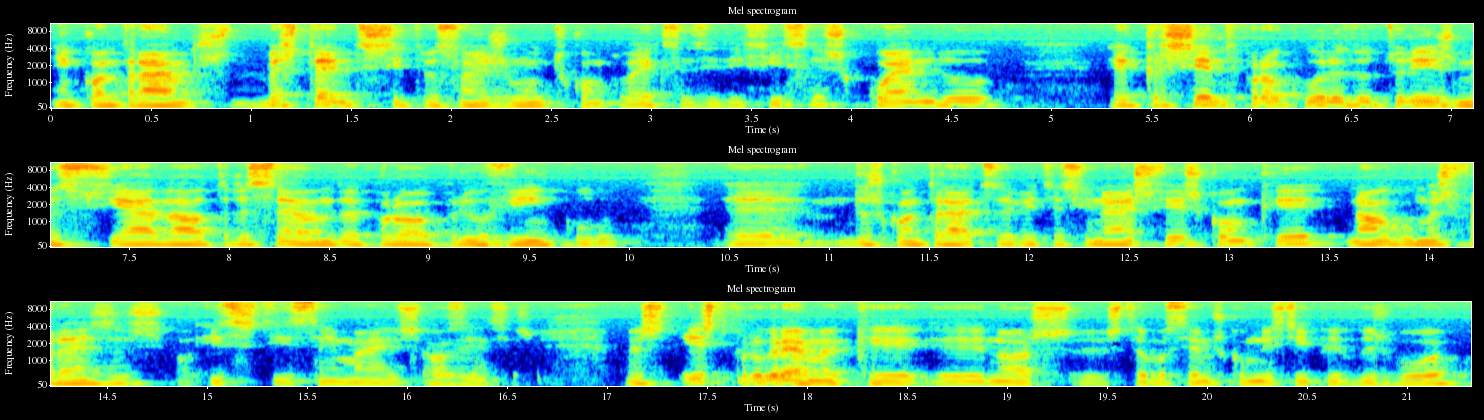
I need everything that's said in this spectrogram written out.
encontramos bastantes situações muito complexas e difíceis, quando a crescente procura do turismo associada à alteração do próprio vínculo uh, dos contratos habitacionais fez com que, em algumas franjas, existissem mais ausências. Mas este programa que uh, nós estabelecemos com o município de Lisboa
